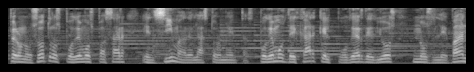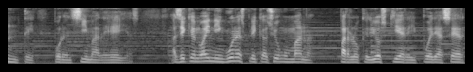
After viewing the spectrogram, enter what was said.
pero nosotros podemos pasar encima de las tormentas. Podemos dejar que el poder de Dios nos levante por encima de ellas. Así que no hay ninguna explicación humana para lo que Dios quiere y puede hacer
